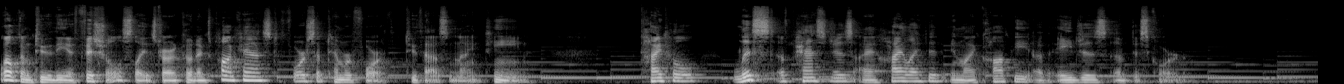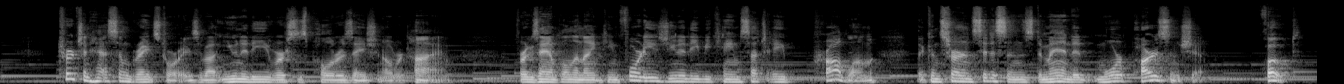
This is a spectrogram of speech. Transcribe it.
Welcome to the official Slate Star Codex podcast for September 4th, 2019. Title List of passages I highlighted in my copy of Ages of Discord. Turchin has some great stories about unity versus polarization over time. For example, in the 1940s, unity became such a problem that concerned citizens demanded more partisanship. Quote,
